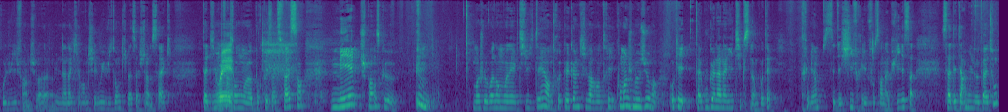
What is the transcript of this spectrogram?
produit, enfin tu vois, une nana qui rentre chez Louis Vuitton qui va s'acheter un sac, t'as 10 000 façons euh, pour que ça se fasse. Mais je pense que moi je le vois dans mon activité, entre quelqu'un qui va rentrer, comment je mesure Ok, tu as Google Analytics d'un côté, très bien, c'est des chiffres et il faut s'en appuyer, ça, ça détermine pas tout.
